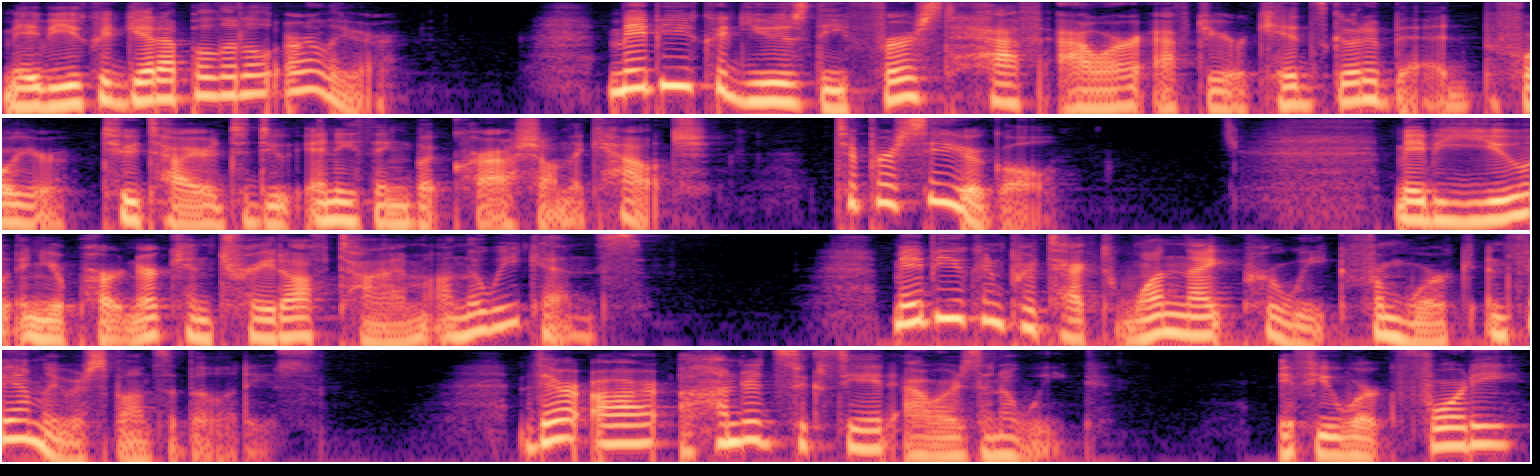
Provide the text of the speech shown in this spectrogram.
Maybe you could get up a little earlier. Maybe you could use the first half hour after your kids go to bed before you're too tired to do anything but crash on the couch to pursue your goal. Maybe you and your partner can trade off time on the weekends. Maybe you can protect one night per week from work and family responsibilities. There are 168 hours in a week. If you work 40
